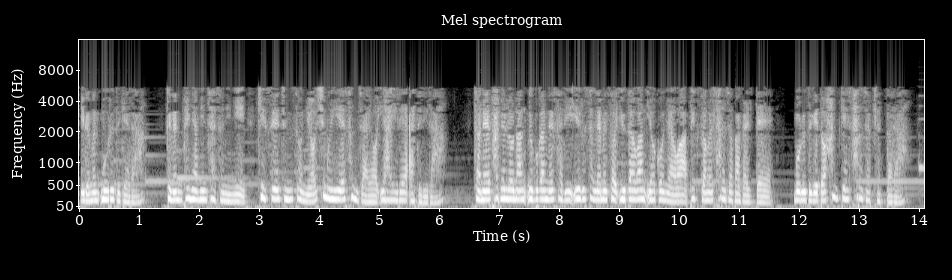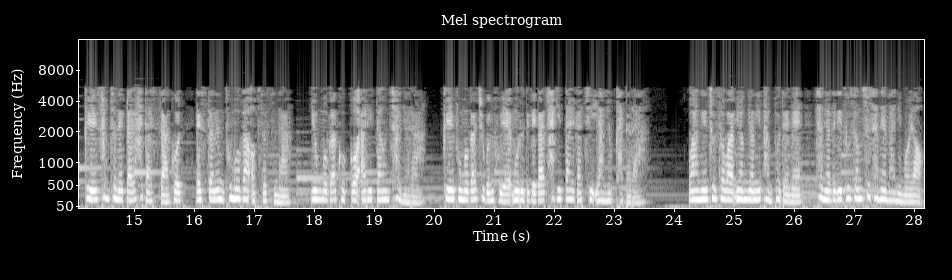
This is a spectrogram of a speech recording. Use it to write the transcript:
이름은 모르드게라. 그는 베냐민 자손이니 기스의 증손이요 시므이의 손자요 야일의 아들이라. 전에 바벨론 왕 느부갓네살이 예루살렘에서 유다 왕 여고냐와 백성을 사로잡아 갈 때 모르드게도 함께 사로잡혔더라. 그의 삼촌의 딸 하다사 곧 에스더는 부모가 없었으나 용모가 곱고 아리따운 처녀라. 그의 부모가 죽은 후에 모르드게가 자기 딸같이 양육하더라. 왕의 조서와 명령이 반포됨에 처녀들이 도성 수산에 많이 모여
